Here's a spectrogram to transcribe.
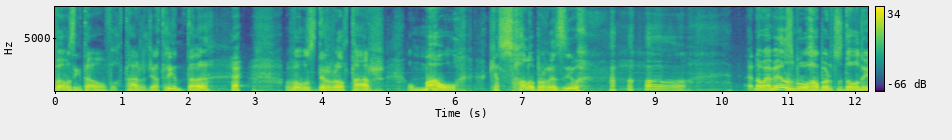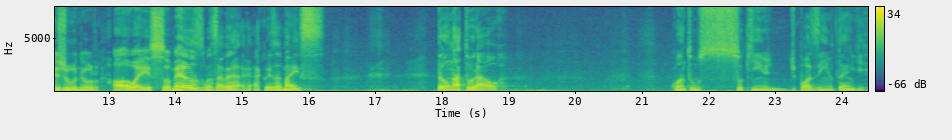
Vamos então voltar dia 30, né? Vamos derrotar o mal que assola o Brasil. Não é mesmo, Robert Downey Jr.? Oh, é isso mesmo, sabe? A, a coisa mais tão natural quanto um suquinho de pozinho tangue.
